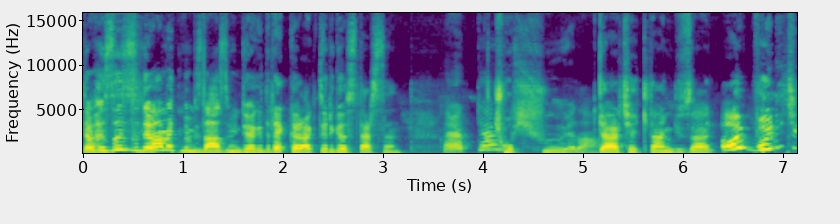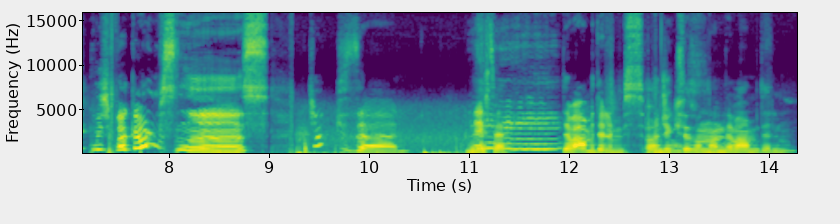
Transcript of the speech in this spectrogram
De hızlı hızlı devam etmemiz lazım videoya. Direkt karakteri göstersin. Karakter Çok- şurada. Gerçekten güzel. Ay Bonnie çıkmış bakar mısınız? Çok güzel. Neyse. Devam edelim biz. Önceki sezondan devam edelim.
